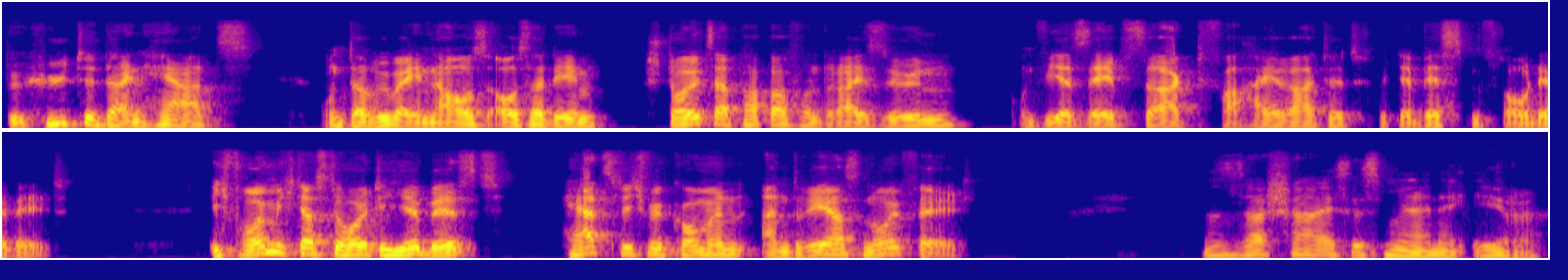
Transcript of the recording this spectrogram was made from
Behüte dein Herz und darüber hinaus außerdem stolzer Papa von drei Söhnen und wie er selbst sagt, verheiratet mit der besten Frau der Welt. Ich freue mich, dass du heute hier bist. Herzlich willkommen, Andreas Neufeld. Sascha, es ist mir eine Ehre.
